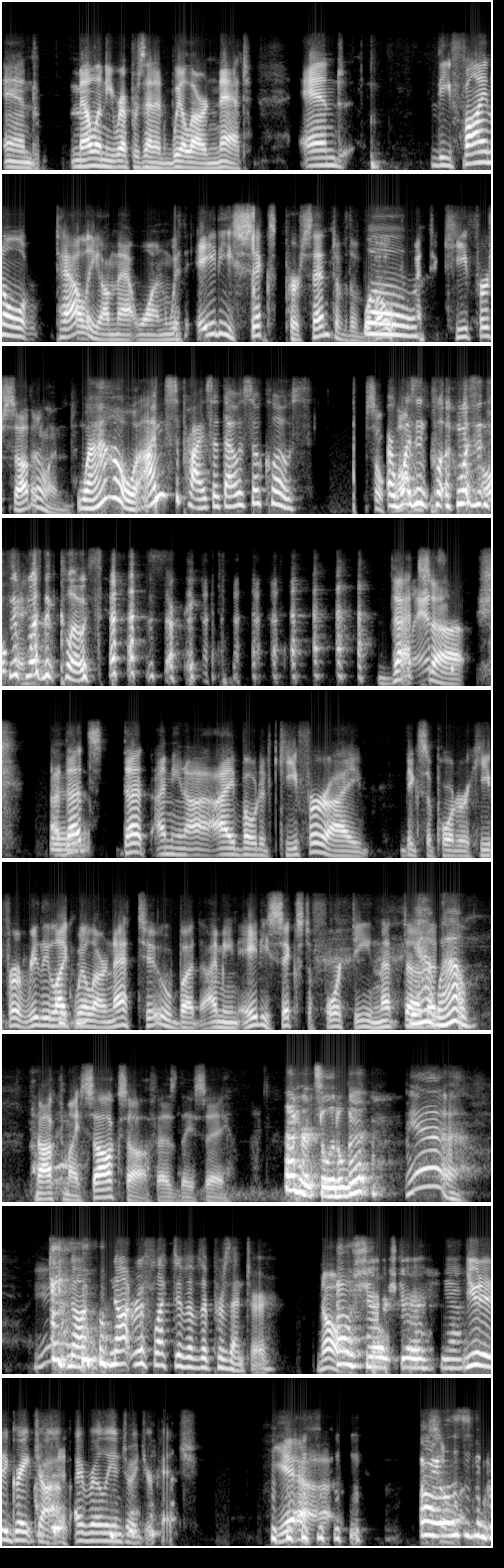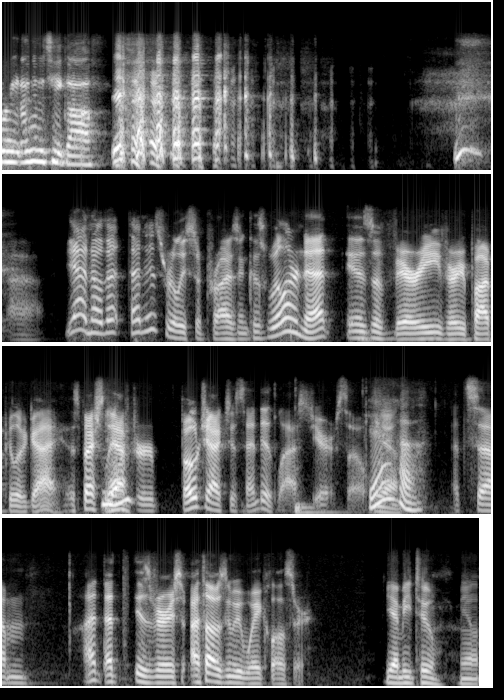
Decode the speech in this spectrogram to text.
and Melanie represented Will Arnett, and the final tally on that one with 86% of the Whoa. vote went to Kiefer Sutherland. wow, I'm surprised that that was so close, So or wasn't close. wasn't Okay. wasn't close. Sorry. That's Lance? uh, uh, Uh, that's that. I mean, I, I voted Kiefer. I big supporter of Kiefer. Really like Mhm. Will Arnett too. But I mean, eighty six to fourteen. That uh, yeah. that Wow. knocked my socks off, as they say. That hurts a little bit. Yeah, yeah. Not not reflective of the presenter. No. Oh, sure, sure. Yeah. You did a great job. I really enjoyed your pitch. Yeah. All right. So- well, this has been great. I'm going to take off. Yeah, no, that that is really surprising because Will Arnett is a very very popular guy, especially Yeah. after BoJack just ended last year. So yeah. that's um, I, that is very. I thought it was gonna be way closer. yeah. Me too. Yeah.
